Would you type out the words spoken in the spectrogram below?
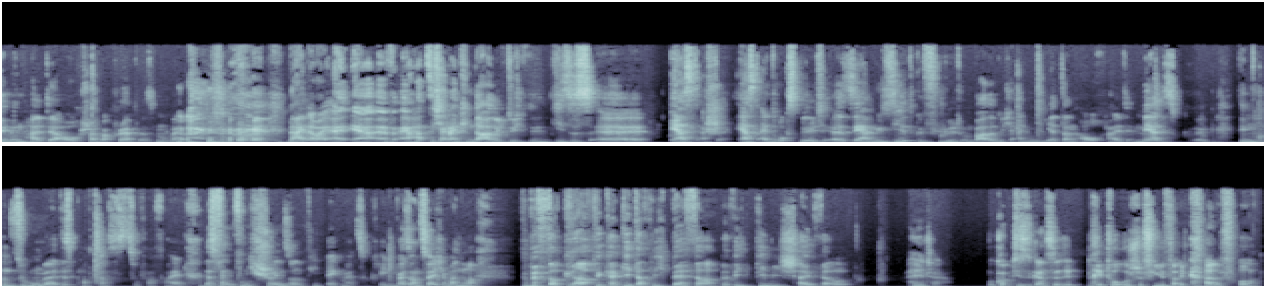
dem Inhalt, der auch scheinbar Crap ist. Moment. Nein, aber er, er, er hat sich allein schon dadurch, durch dieses äh, Erst, Ersteindrucksbild, äh, sehr amüsiert gefühlt und war dadurch animiert, dann auch halt mehr des, äh, dem Konsum äh, des Podcasts zu verfallen. Das finde find ich schön, so ein Feedback mal zu kriegen, weil sonst höre ich immer nur, du bist doch Grafiker, geht das nicht besser? Das sieht ziemlich scheiße aus. Alter, wo kommt diese ganze rhe- rhetorische Vielfalt gerade vor?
